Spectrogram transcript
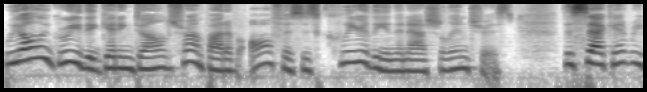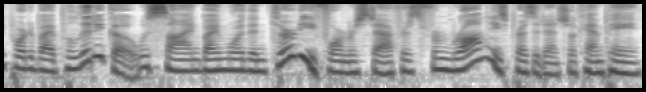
We all agree that getting Donald Trump out of office is clearly in the national interest. The second, reported by Politico, was signed by more than 30 former staffers from Romney's presidential campaign,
